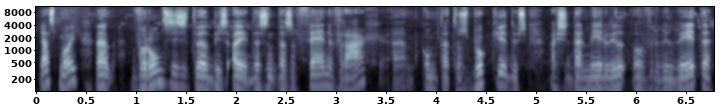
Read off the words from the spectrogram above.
Ja, is mooi. Eh, voor ons is het wel bijz- Allee, dat, is een, dat is een fijne vraag. Eh, komt uit ons boekje. Dus als je daar meer wil, over wil weten,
